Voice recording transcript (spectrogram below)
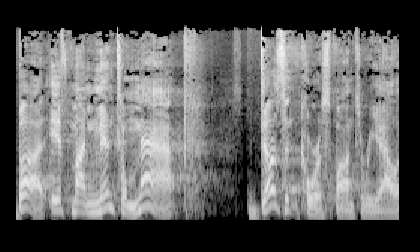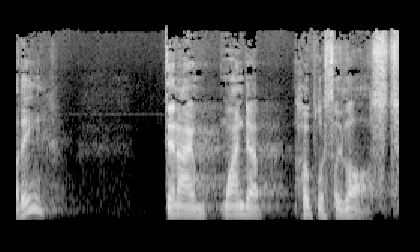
But if my mental map doesn't correspond to reality, then I wind up hopelessly lost.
